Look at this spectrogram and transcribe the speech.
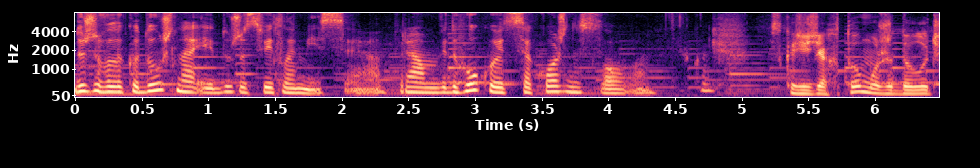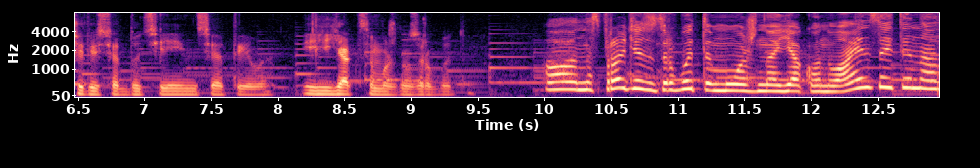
Дуже великодушна і дуже світла місія. Прям відгукується кожне слово. Скажіть, а хто може долучитися до цієї ініціативи? І як це можна зробити? А, насправді зробити можна як онлайн зайти на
